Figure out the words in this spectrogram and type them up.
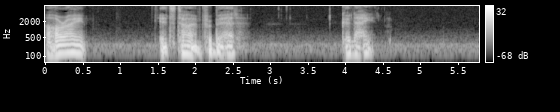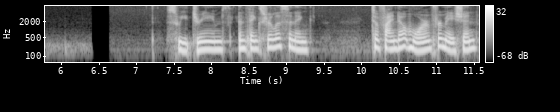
All right. It's time for bed. Good night. Sweet dreams, and thanks for listening. To find out more information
